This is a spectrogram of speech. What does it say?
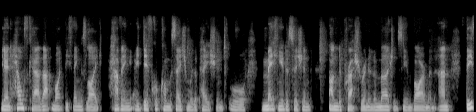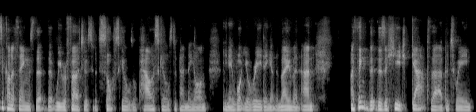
You know, in healthcare, that might be things like having a difficult conversation with a patient or making a decision under pressure in an emergency environment. And these are kind of things that that we refer to as sort of soft skills or power skills, depending on, you know, what you're reading at the moment. And I think that there's a huge gap there between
